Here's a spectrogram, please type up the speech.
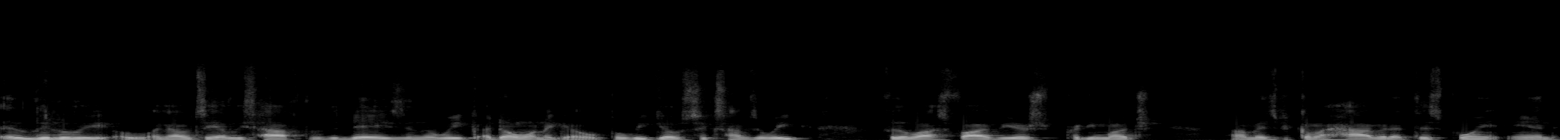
literally like I would say at least half of the days in the week I don't want to go, but we go six times a week for the last five years pretty much. Um, it's become a habit at this point, and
